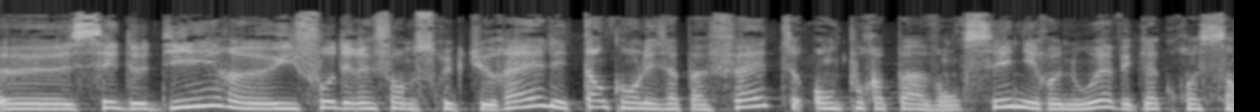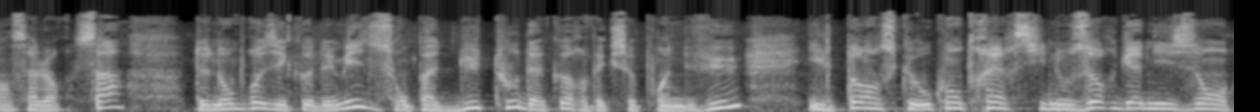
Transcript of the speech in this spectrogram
euh, c'est de dire euh, il faut des réformes structurelles et tant qu'on les a pas faites, on ne pourra pas avancer ni renouer avec la croissance. Alors ça, de nombreux économistes ne sont pas du tout d'accord avec ce point de vue. Ils pensent qu'au contraire, si nous organisons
